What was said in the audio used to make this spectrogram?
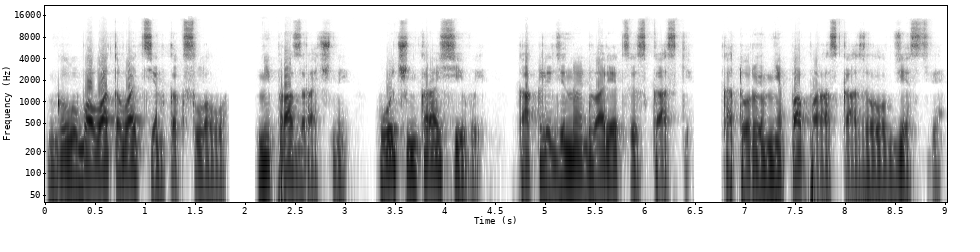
Голубоватого оттенка, к слову, непрозрачный, очень красивый, как ледяной дворец из сказки, которую мне папа рассказывал в детстве.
